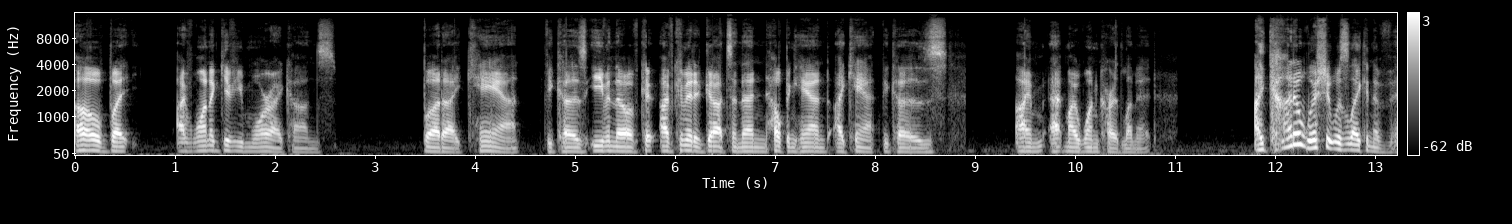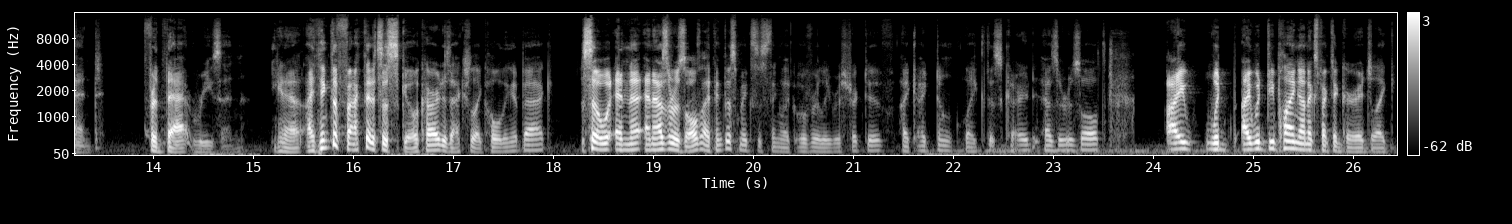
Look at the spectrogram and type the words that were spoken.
Oh, but I want to give you more icons, but I can't because even though I've, I've committed guts and then helping hand, I can't because I'm at my one card limit. I kind of wish it was like an event for that reason. You know, I think the fact that it's a skill card is actually like holding it back. So and th- and as a result, I think this makes this thing like overly restrictive. Like I don't like this card as a result. I would I would be playing unexpected courage like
